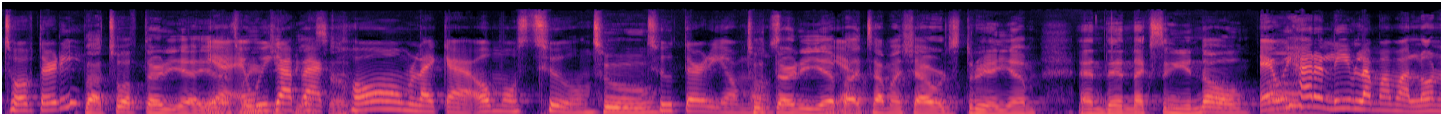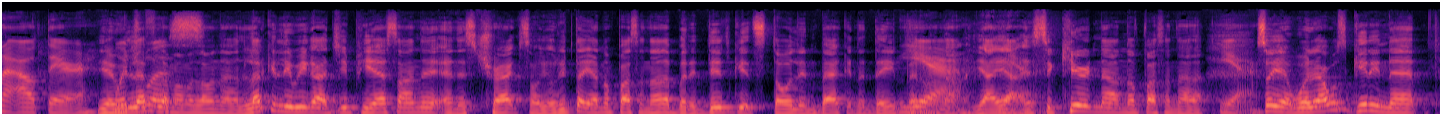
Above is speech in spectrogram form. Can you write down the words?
twelve thirty. About twelve thirty, yeah, yeah. Yeah, and we got GPS back said. home like at almost two. Two- Two thirty almost. Two thirty, yeah, By the time I showered, it's three a.m. And then next thing you know, And we um, had to leave La Mamalona out there. Yeah, we left was, La Mamalona. Luckily, we got GPS on it and it's tracked, so ahorita ya no pasa nada, but it did get stolen back in the day. Yeah, no. yeah, yeah, yeah. It's secured now, no pasa nada. Yeah. So, yeah, what I was getting at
